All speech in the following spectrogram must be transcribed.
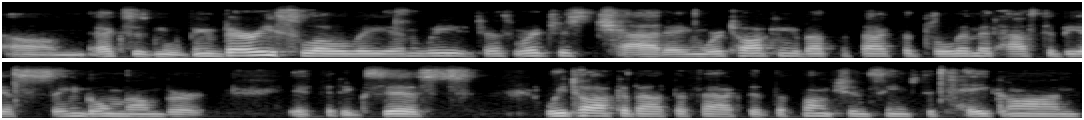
Um, x is moving very slowly and we just we're just chatting. We're talking about the fact that the limit has to be a single number if it exists. We talk about the fact that the function seems to take on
